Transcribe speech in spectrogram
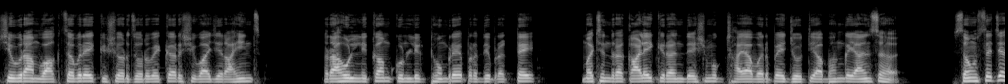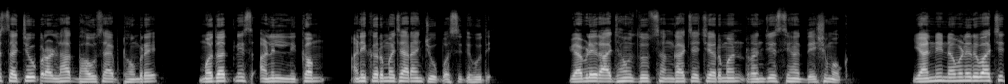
Shivram Wakchaware Kishor Jorvekar Shivaji Rahinj Rahul Nikam Kundalik Thombare Pradeep Rakte Machhindra Kale Kiran Deshmukh Chhaya Varpe Jyoti Abhang यांसह संस्थेचे सचिव प्रल्हाद भाऊसाहेब ठोंबरे मदतनीस अनिल निकम आणि कर्मचाऱ्यांची उपस्थिती होती. यावेळी राजहंस दूध संघाचे चेअरमन रणजितसिंह देशमुख यांनी नवनिर्वाचित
